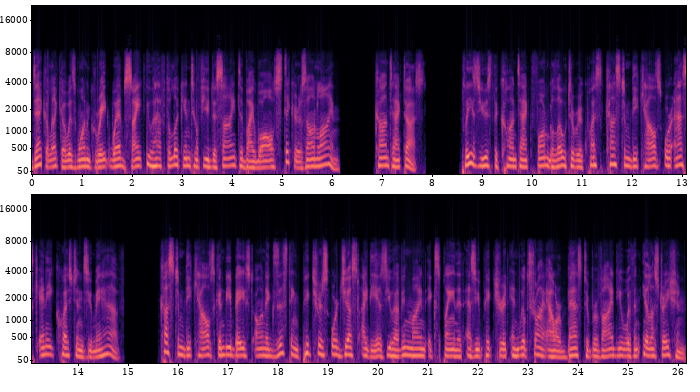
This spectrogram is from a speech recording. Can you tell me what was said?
Decaleco is one great website you have to look into if you decide to buy wall stickers online. Contact us. Please use the contact form below to request custom decals or ask any questions you may have. Custom decals can be based on existing pictures or just ideas you have in mind. Explain it as you picture it and we'll try our best to provide you with an illustration.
